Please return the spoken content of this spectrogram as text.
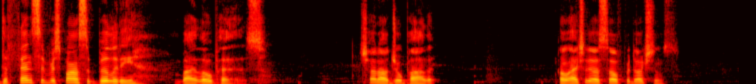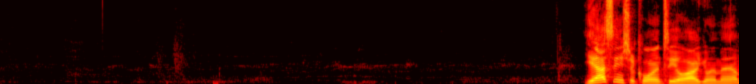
defensive responsibility by Lopez. Shout out Joe Pilot. Oh, actually, uh, that's Self Productions. Yeah, I seen Shakur and Tio arguing, man. I'm,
